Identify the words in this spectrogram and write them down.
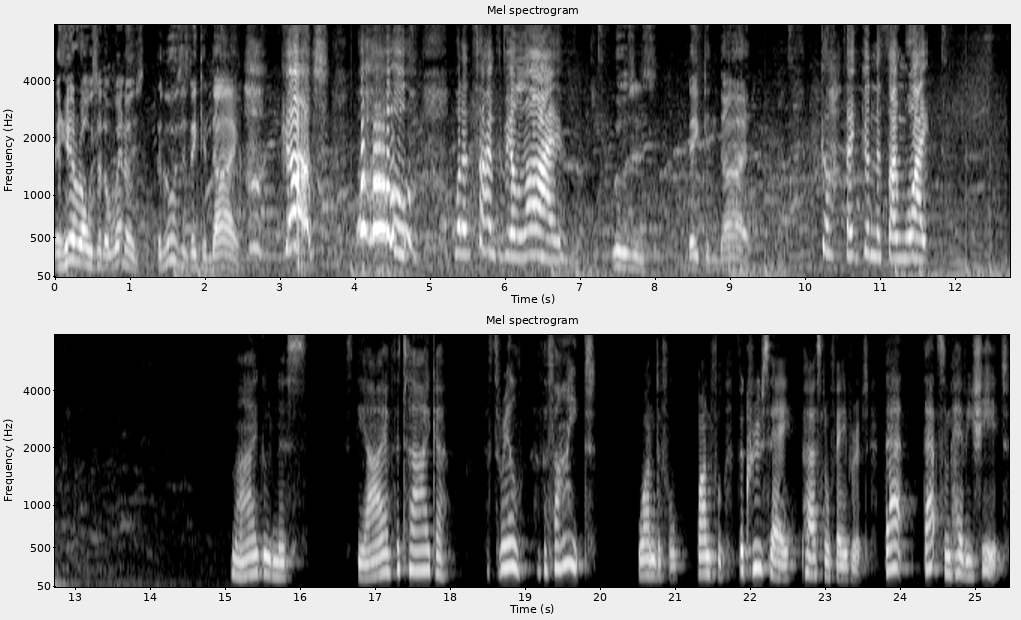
The heroes are the winners. The losers they can die. Gosh! Woohoo! What a time to be alive! Losers they can die. God, thank goodness I'm white. My goodness. It's the eye of the tiger, the thrill of the fight. Wonderful, wonderful. The Creuset, personal favourite. That that's some heavy shit.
